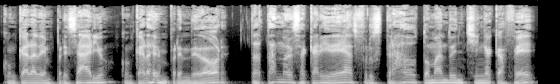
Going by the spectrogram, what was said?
con cara de empresario, con cara de emprendedor, tratando de sacar ideas, frustrado, tomando en chinga café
